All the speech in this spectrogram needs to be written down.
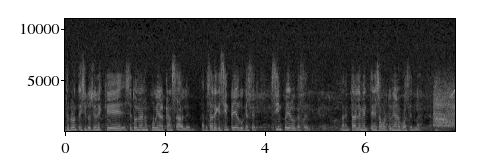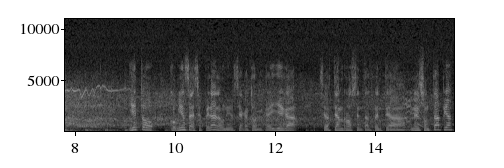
de pronto hay situaciones que se tornan un poco inalcanzables, a pesar de que siempre hay algo que hacer, siempre hay algo que hacer. Lamentablemente en esa oportunidad no puedo hacer nada. Y esto comienza a desesperar a la Universidad Católica. Ahí llega Sebastián Rosenthal frente a Nelson Tapia,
